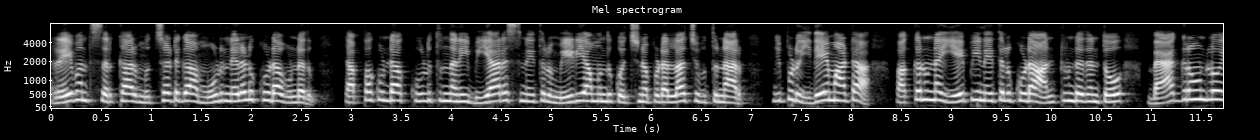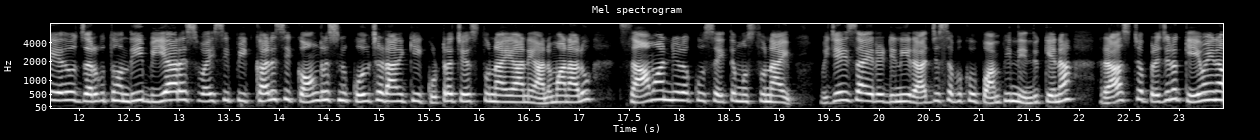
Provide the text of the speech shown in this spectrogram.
రేవంత్ సర్కార్ ముచ్చటగా మూడు నెలలు కూడా ఉండదు. తప్పకుండా కూలుతుందని బీఆర్ఎస్ నేతలు మీడియా ముందుకు వచ్చినప్పుడల్లా చెబుతున్నారు. ఇప్పుడు ఇదే మాట పక్కనున్న ఏపీ నేతలు కూడా అంటుండడంతో బ్యాక్గ్రౌండ్లో ఏదో జరుగుతోంది. బీఆర్ఎస్ వైసీపీ కలిసి కాంగ్రెస్ను కూల్చడానికి కుట్ర చేస్తున్నాయా అనే అనుమానాలు సామాన్యులకు సైతం వస్తున్నాయి విజయసాయిరెడ్డిని రాజ్యసభకు పంపింది ఎందుకేనా రాష్ట్ర ప్రజలకు ఏమైనా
